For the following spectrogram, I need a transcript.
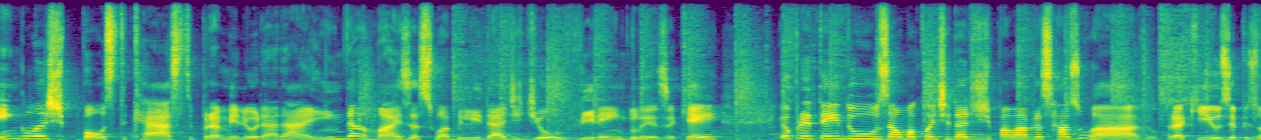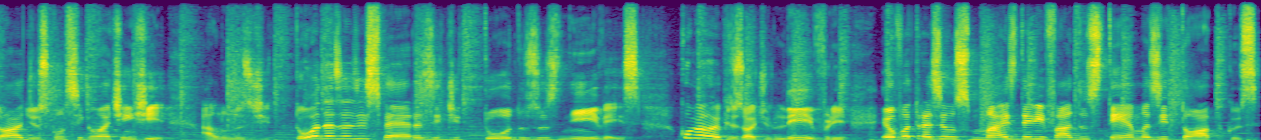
English Postcast para melhorar ainda mais a sua habilidade de ouvir em inglês, ok? Eu pretendo usar uma quantidade de palavras razoável para que os episódios consigam atingir alunos de todas as esferas e de todos os níveis. Como é um episódio livre, eu vou trazer os mais derivados temas e tópicos,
